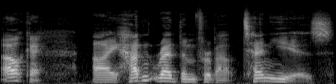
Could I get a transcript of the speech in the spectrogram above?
Oh, okay. I hadn't read them for about 10 years,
